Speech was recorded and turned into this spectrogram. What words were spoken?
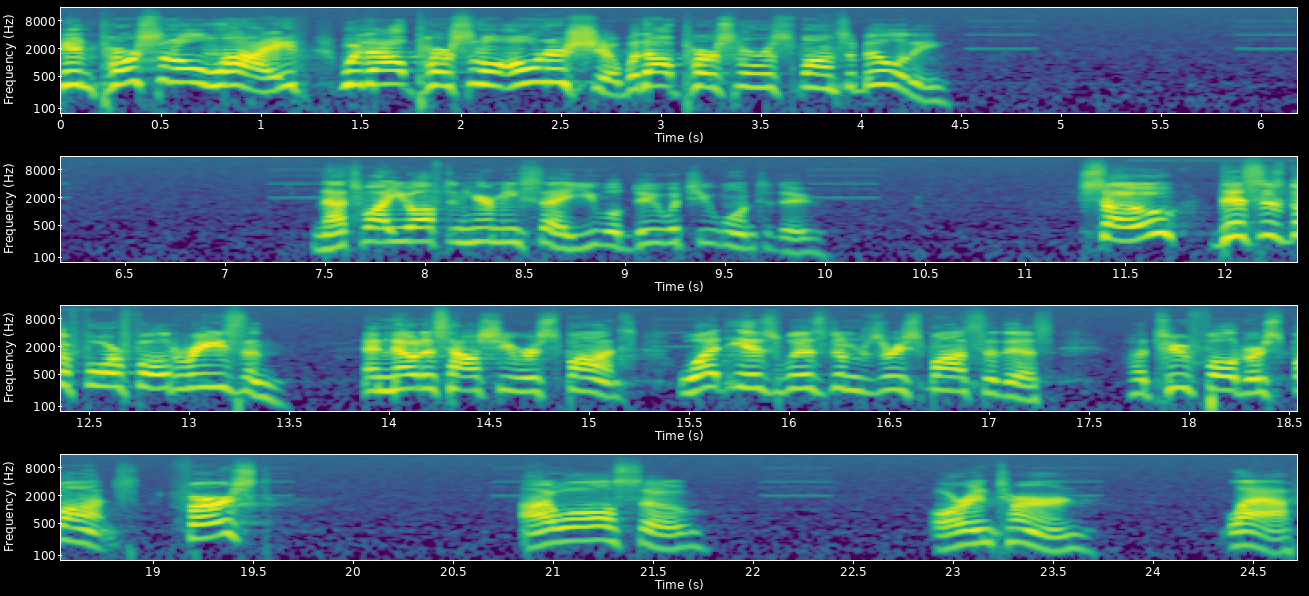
in personal life without personal ownership, without personal responsibility. And that's why you often hear me say, you will do what you want to do. So, this is the fourfold reason. And notice how she responds. What is wisdom's response to this? A twofold response. First, I will also, or in turn, laugh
